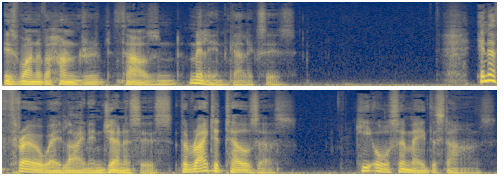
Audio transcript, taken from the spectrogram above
is one of a hundred thousand million galaxies. In a throwaway line in Genesis, the writer tells us, He also made the stars.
